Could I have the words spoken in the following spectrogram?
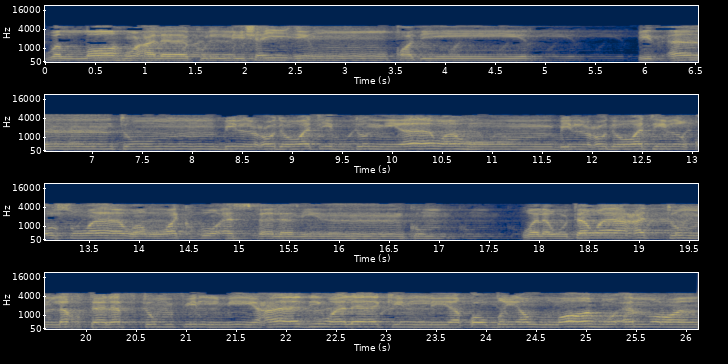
والله على كل شيء قدير. إذ أنتم بالعدوة الدنيا وهم بالعدوة القصوى والركب أسفل منكم. ولو تواعدتم لاختلفتم في الميعاد ولكن ليقضي الله أمرا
